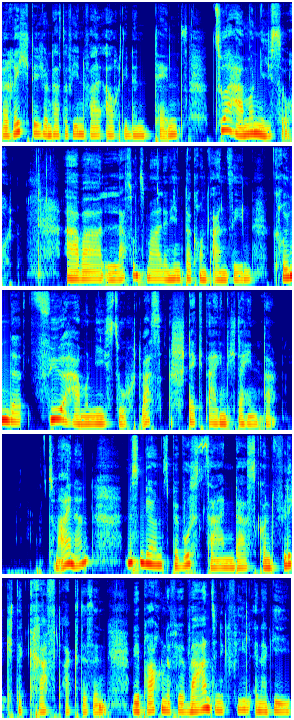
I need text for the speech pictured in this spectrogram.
richtig und hast auf jeden Fall auch die Tendenz zur Harmoniesucht. Aber lass uns mal den Hintergrund ansehen. Gründe für Harmoniesucht. Was steckt eigentlich dahinter? Zum einen müssen wir uns bewusst sein, dass Konflikte Kraftakte sind. Wir brauchen dafür wahnsinnig viel Energie.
